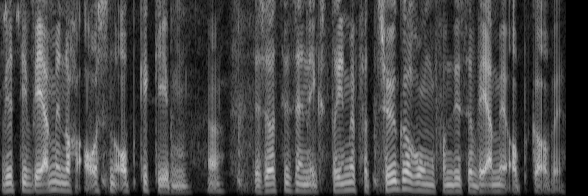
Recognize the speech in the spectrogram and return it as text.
wird die Wärme nach außen abgegeben. Das heißt, es ist eine extreme Verzögerung von dieser Wärmeabgabe.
